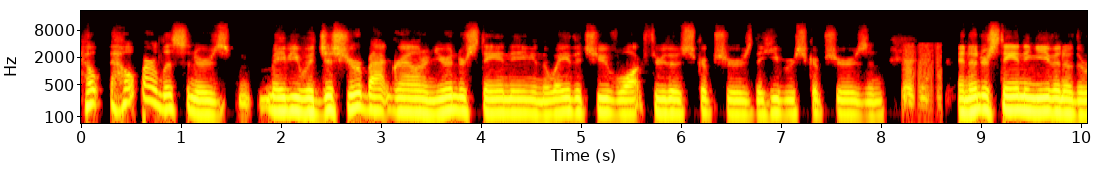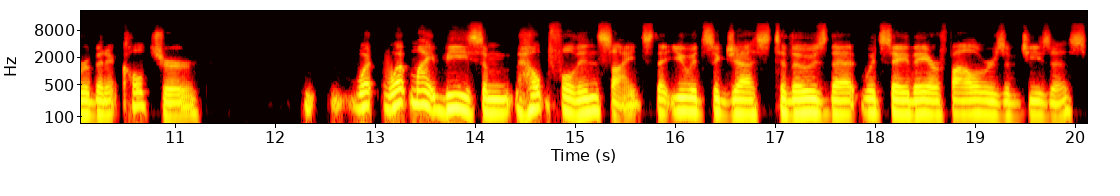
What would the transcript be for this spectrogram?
help help our listeners maybe with just your background and your understanding and the way that you've walked through those scriptures the hebrew scriptures and Mhm. and understanding even of the rabbinic culture what what might be some helpful insights that you would suggest to those that would say they are followers of jesus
